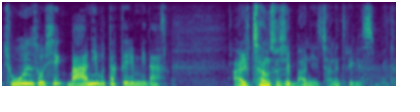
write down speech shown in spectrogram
좋은 소식 많이 부탁드립니다. 알찬 소식 많이 전해드리겠습니다.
